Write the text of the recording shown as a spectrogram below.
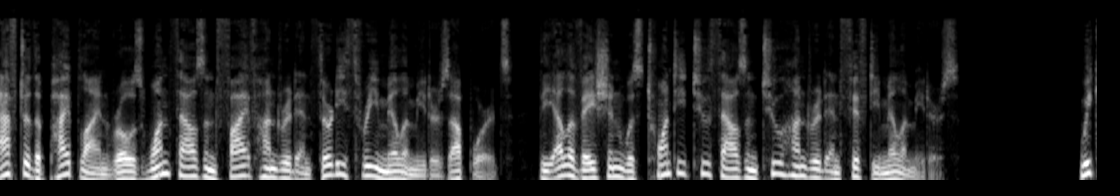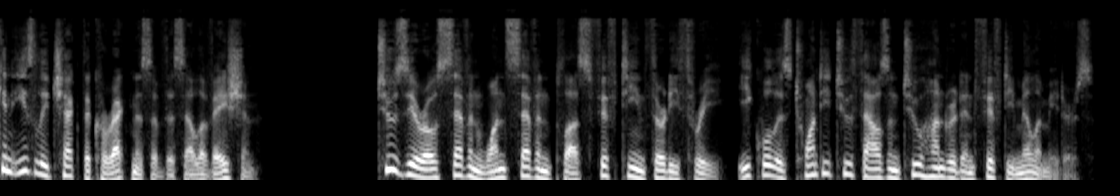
After the pipeline rose 1,533 millimeters upwards, the elevation was 22,250 millimeters. We can easily check the correctness of this elevation. 20717 plus 1533 equal is 22,250 millimeters.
